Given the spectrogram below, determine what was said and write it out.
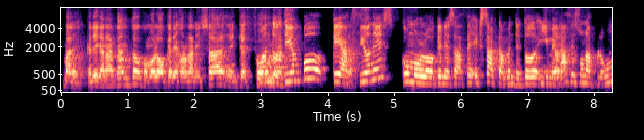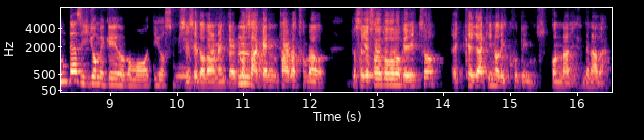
Vale, queréis ganar tanto, ¿cómo lo queréis organizar? ¿En qué forma? ¿Cuánto tiempo? ¿Qué acciones? ¿Cómo lo que les hace? Exactamente todo. Y me haces unas preguntas y yo me quedo como, Dios mío. Sí, sí, totalmente. Mm. Cosa que no estás acostumbrado. Entonces, yo sobre todo lo que he visto es que ya aquí no discutimos con nadie, de nada.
